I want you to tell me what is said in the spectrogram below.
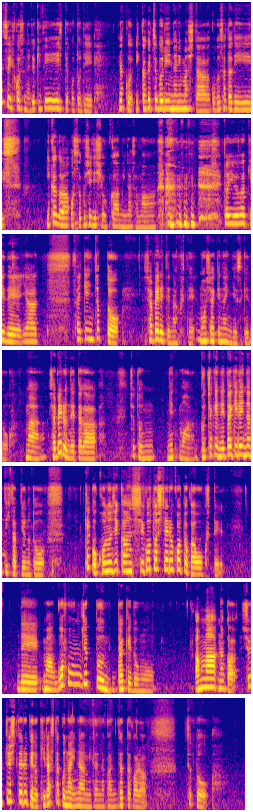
ーす。ひこすね、ドキです。ってことで、約1ヶ月ぶりになりました。ご無沙汰です。いかがお過ごしでしょうか皆様。というわけで、いや、最近ちょっと喋れてなくて申し訳ないんですけど、まあ、喋るネタが、ちょっと、ね、まあ、ぶっちゃけネタ切れになってきたっていうのと、結構この時間仕事してることが多くて、で、まあ5分10分だけども、あんまなんか集中してるけど切らしたくないなみたいな感じだったからちょっと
